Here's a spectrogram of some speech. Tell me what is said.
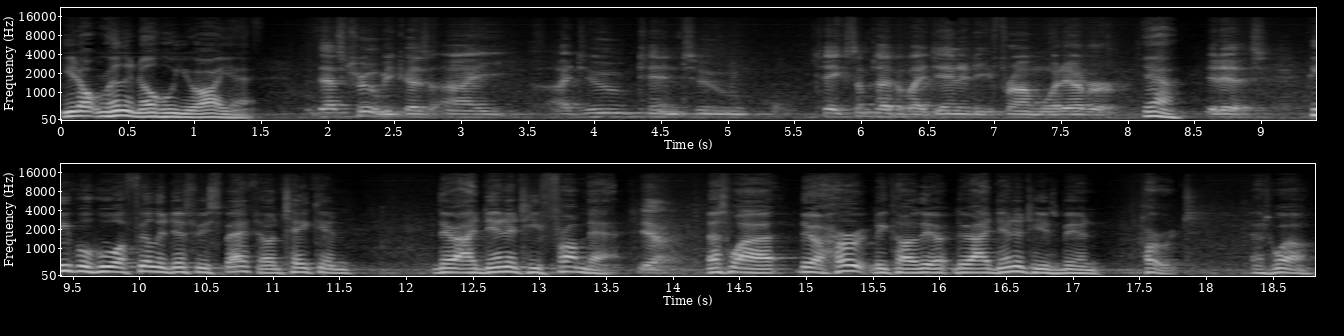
You don't really know who you are yet. That's true because I, I do tend to take some type of identity from whatever Yeah. it is. People who are feeling disrespect are taking their identity from that. Yeah. That's why they're hurt because their, their identity is being hurt as well.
